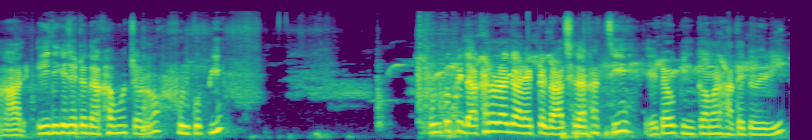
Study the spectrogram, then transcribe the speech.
আর এইদিকে যেটা দেখাবো, চলো, ফুলকপি। ফুলকপি দেখানোর আগে আর একটা গাছ দেখাচ্ছি, এটাও কিন্তু আমার হাতে তৈরি।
